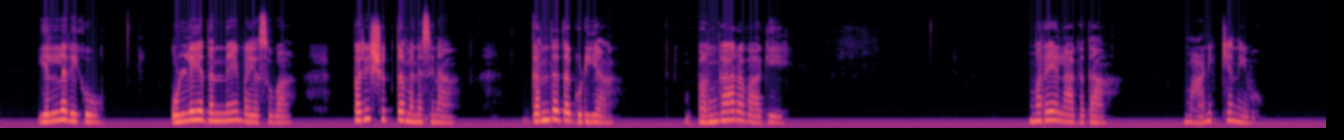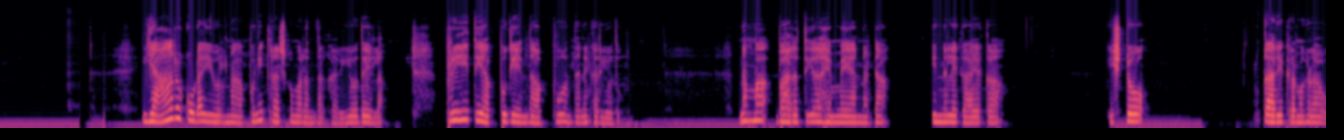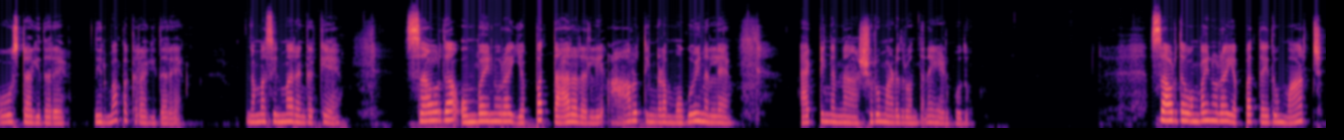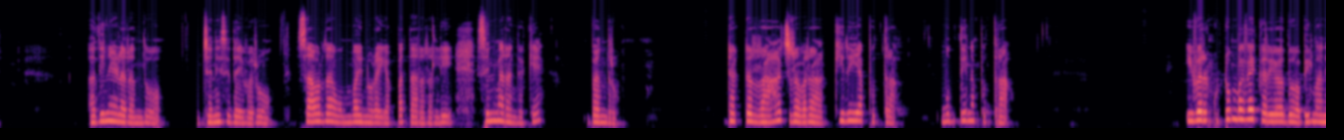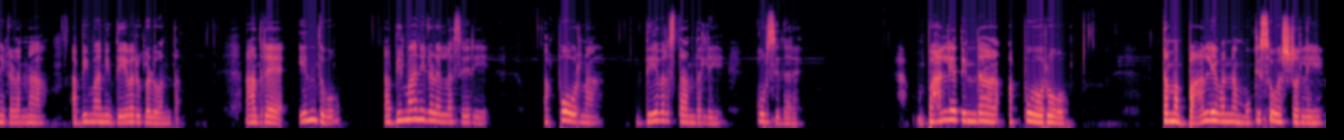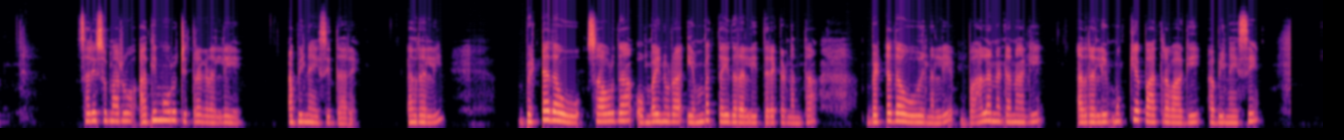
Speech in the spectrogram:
ಎಲ್ಲರಿಗೂ ಒಳ್ಳೆಯದನ್ನೇ ಬಯಸುವ ಪರಿಶುದ್ಧ ಮನಸ್ಸಿನ ಗಂಧದ ಗುಡಿಯ ಬಂಗಾರವಾಗಿ ಮರೆಯಲಾಗದ ಮಾಣಿಕ್ಯ ನೀವು. ಯಾರು ಕೂಡ ಇವ್ರನ್ನ ಪುನೀತ್ ರಾಜ್ಕುಮಾರ್ ಅಂತ ಕರೆಯೋದೇ ಇಲ್ಲ. ಪ್ರೀತಿ ಅಪ್ಪುಗೆಯಿಂದ ಅಪ್ಪು ಅಂತಲೇ ಕರೆಯೋದು. ನಮ್ಮ ಭಾರತೀಯ ಹೆಮ್ಮೆಯ ನಟ, ಹಿನ್ನೆಲೆ ಗಾಯಕ, ಎಷ್ಟೋ ಕಾರ್ಯಕ್ರಮಗಳ ಹೋಸ್ಟ್ ಆಗಿದ್ದಾರೆ, ನಿರ್ಮಾಪಕರಾಗಿದ್ದಾರೆ. ನಮ್ಮ ಸಿನಿಮಾ ರಂಗಕ್ಕೆ ಸಾವಿರದ ಒಂಬೈನೂರ ಎಪ್ಪತ್ತಾರರಲ್ಲಿ ಆರು ತಿಂಗಳ ಮಗುವಿನಲ್ಲೇ ಆ್ಯಕ್ಟಿಂಗನ್ನು ಶುರು ಮಾಡಿದ್ರು ಅಂತಲೇ ಹೇಳ್ಬೋದು. ಸಾವಿರದ ಒಂಬೈನೂರ ಎಪ್ಪತ್ತೈದು ಮಾರ್ಚ್ ಹದಿನೇಳರಂದು ಜನಿಸಿದ ಇವರು ಸಾವಿರದ ಒಂಬೈನೂರ ಎಪ್ಪತ್ತಾರರಲ್ಲಿ ಸಿನಿಮಾ ರಂಗಕ್ಕೆ ಬಂದರು. ಡಾಕ್ಟರ್ ರಾಜ್ರವರ ಕಿರಿಯ ಪುತ್ರ, ಮುದ್ದಿನ ಪುತ್ರ. ಇವರ ಕುಟುಂಬವೇ ಕರೆಯೋದು ಅಭಿಮಾನಿಗಳನ್ನು ಅಭಿಮಾನಿ ದೇವರುಗಳು ಅಂತ. ಆದರೆ ಇಂದು ಅಭಿಮಾನಿಗಳೆಲ್ಲ ಸೇರಿ ಅಪ್ಪು ಅವ್ರನ್ನ ದೇವರ ಸ್ಥಾನದಲ್ಲಿ ಕೂರಿಸಿದ್ದಾರೆ. ಬಾಲ್ಯದಿಂದ ಅಪ್ಪು ಅವರು ತಮ್ಮ ಬಾಲ್ಯವನ್ನು ಮುಗಿಸುವಷ್ಟರಲ್ಲಿ ಸರಿಸುಮಾರು ಹದಿಮೂರು ಚಿತ್ರಗಳಲ್ಲಿ ಅಭಿನಯಿಸಿದ್ದಾರೆ. ಅದರಲ್ಲಿ ಬೆಟ್ಟದ ಹೂ ಸಾವಿರದ ಒಂಬೈನೂರ ಎಂಬತ್ತೈದರಲ್ಲಿ ತೆರೆಕಂಡಂಥ ಬೆಟ್ಟದ ಹೂವಿನಲ್ಲಿ ಬಾಲನಟನಾಗಿ ಅದರಲ್ಲಿ ಮುಖ್ಯ ಪಾತ್ರವಾಗಿ ಅಭಿನಯಿಸಿ,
